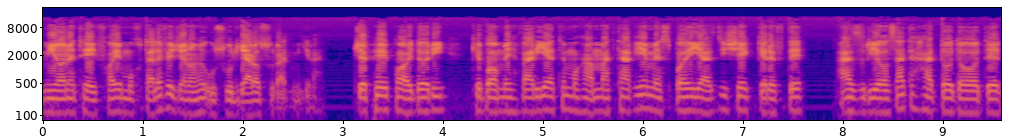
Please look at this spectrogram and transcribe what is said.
میان طیف های مختلف جناح اصولگرا صورت می گیرد. جبهه پایداری که با محوریت محمد تقی مصباح یزدی شکل گرفته از ریاست حداد عادل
